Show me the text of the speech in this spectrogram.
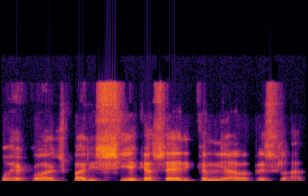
o recorde parecia que a série caminhava para esse lado.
